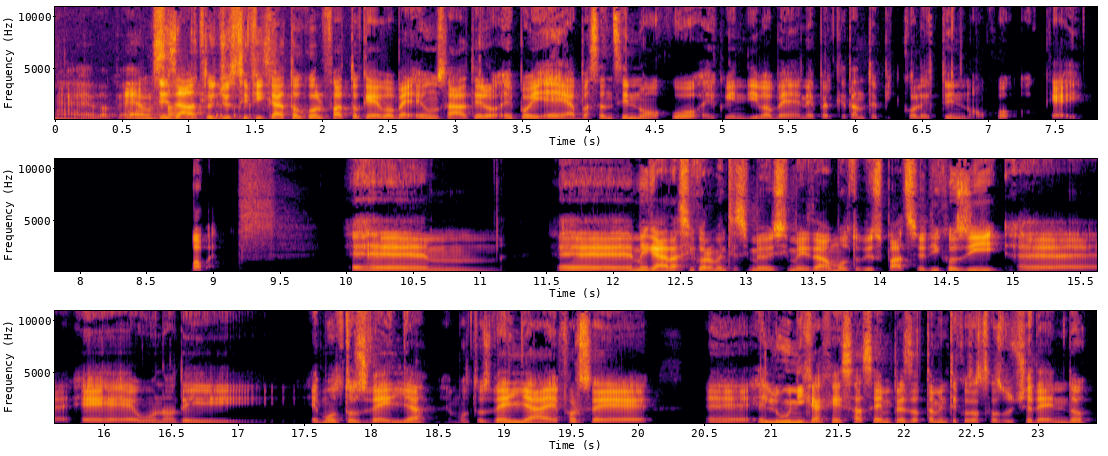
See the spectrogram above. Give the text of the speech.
Eh, vabbè, un esatto, giustificato col fatto che vabbè, è un satiro e poi è abbastanza innocuo e quindi va bene perché tanto è piccoletto e innocuo, ok. Vabbè. Ehm, eh, Megara sicuramente si, si, meritava molto più spazio di così, eh, è uno dei... è molto sveglia, è molto sveglia e forse eh, è l'unica che sa sempre esattamente cosa sta succedendo.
